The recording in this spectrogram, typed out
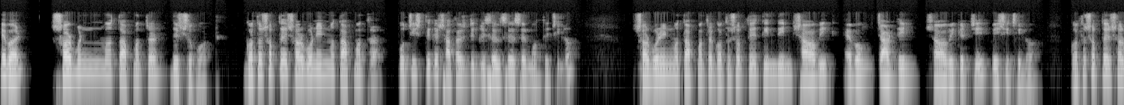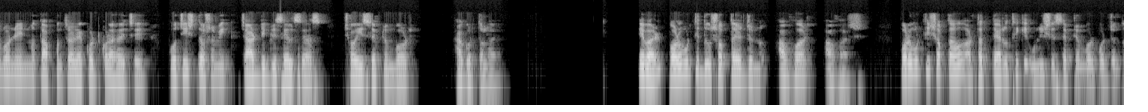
এবার সর্বনিম্ন তাপমাত্রার দৃশ্যপট। গত সপ্তাহে সর্বনিম্ন তাপমাত্রা পঁচিশ থেকে সাতাশ ডিগ্রি সেলসিয়াসের মধ্যে ছিল। সর্বনিম্ন তাপমাত্রা গত সপ্তাহে তিন দিন স্বাভাবিক এবং চার দিন স্বাভাবিকের চেয়ে বেশি ছিল। গত সপ্তাহে সর্বনিম্ন তাপমাত্রা রেকর্ড করা হয়েছে পঁচিশ দশমিক চার ডিগ্রি সেলসিয়াস ছয়ই সেপ্টেম্বর আগরতলায়। এবার পরবর্তী দু সপ্তাহের জন্য আবহাওয়ার আভাস। পরবর্তী সপ্তাহ, অর্থাৎ তেরো থেকে উনিশে সেপ্টেম্বর পর্যন্ত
